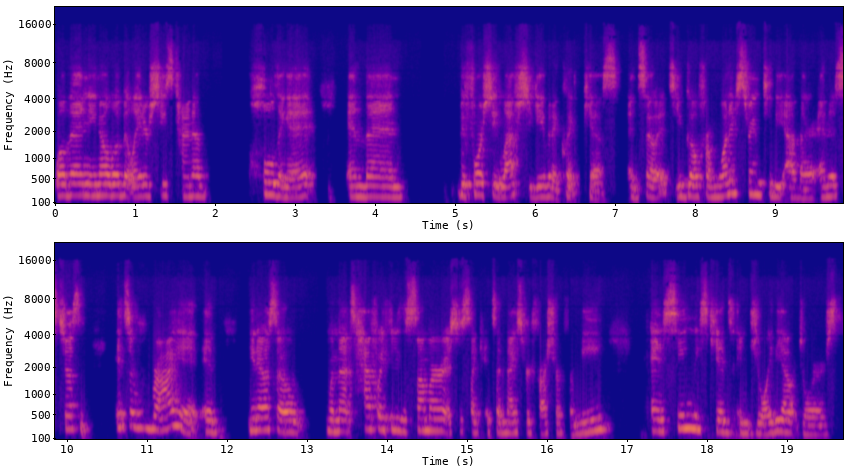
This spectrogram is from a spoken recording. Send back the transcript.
well, then, you know, a little bit later, she's kind of holding it. And then before she left, she gave it a quick kiss. And so it's, you go from one extreme to the other. And it's just, it's a riot. And, you know, so when that's halfway through the summer, it's just like it's a nice refresher for me. And seeing these kids enjoy the outdoors,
